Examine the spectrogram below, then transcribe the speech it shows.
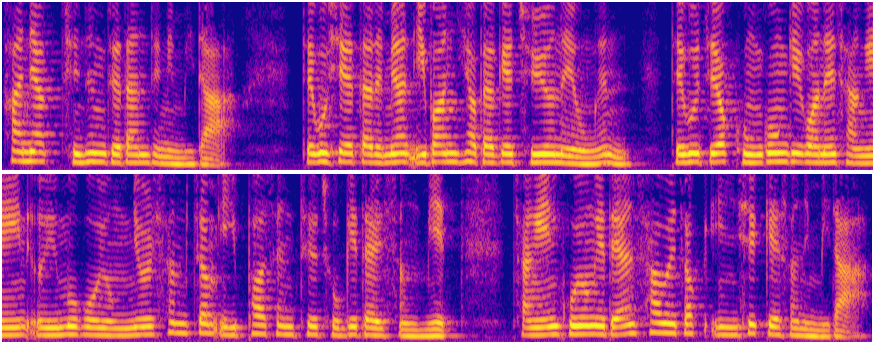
한약진흥재단 등입니다. 대구시에 따르면 이번 협약의 주요 내용은 대구 지역 공공기관의 장애인 의무 고용률 3.2% 조기 달성 및 장애인 고용에 대한 사회적 인식 개선입니다.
